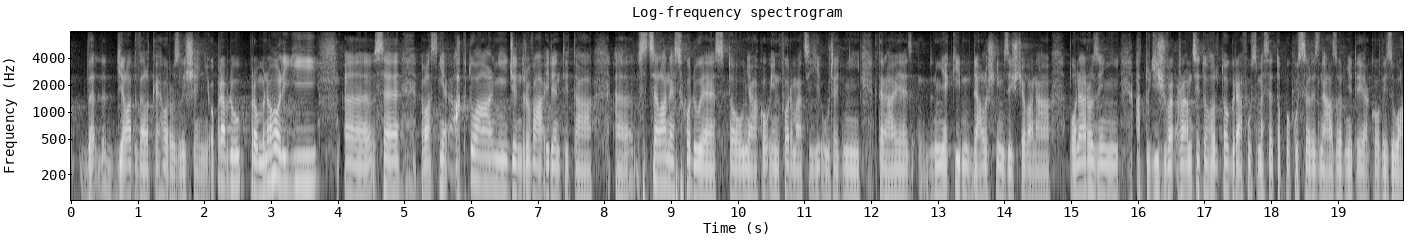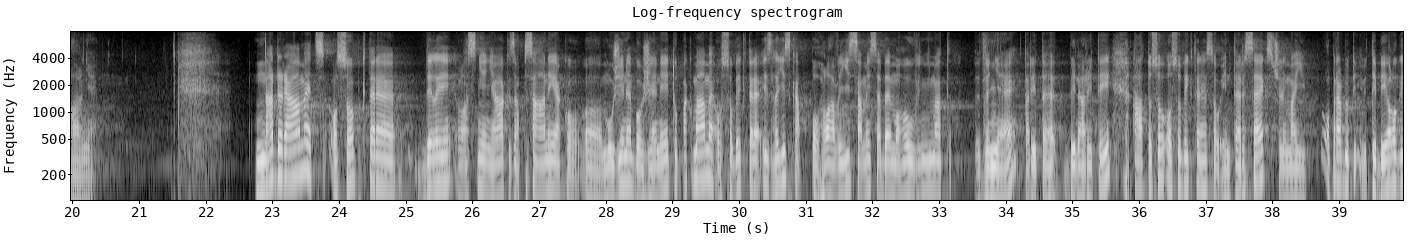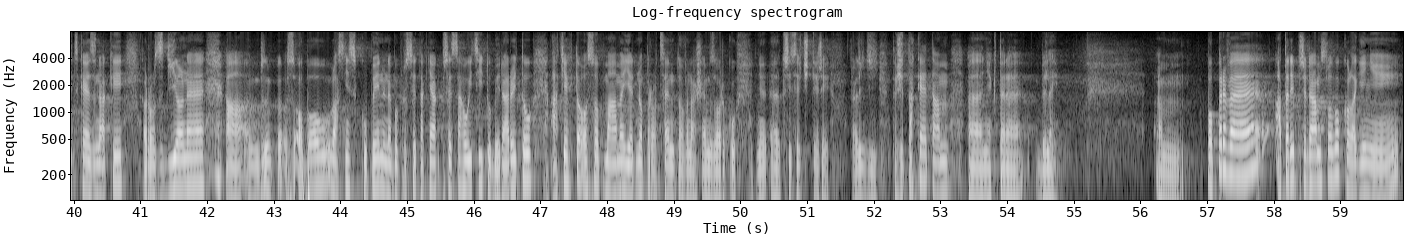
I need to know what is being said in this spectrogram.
dělat velkého rozlišení. Opravdu pro mnoho lidí eh, se vlastně aktuální genderová identita eh, zcela neschoduje s tou nějakou informací úřední, která je někým dalším zjišťovaná po narození a tudíž v rámci tohoto grafu jsme se to pokusili znázornit i jako vizuálně. Nad rámec osob, které byly vlastně nějak zapsány jako eh, muži nebo ženy, tu pak máme osoby, které i z hlediska pohlaví sami sebe mohou vnímat vně tady té binarity a to jsou osoby, které jsou intersex, čili mají opravdu ty, ty biologické znaky rozdílné a z obou vlastně skupin nebo prostě tak nějak přesahující tu binaritu a těchto osob máme 1% v našem vzorku, 34 eh, lidí. Takže také tam eh, některé byly. Um, poprvé, a tady předám slovo kolegyni,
